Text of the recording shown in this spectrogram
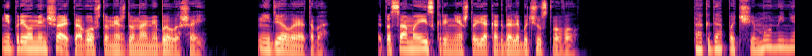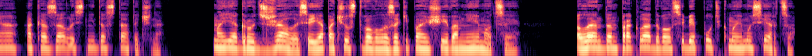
«Не преуменьшай того, что между нами было, Шей. Не делай этого. Это самое искреннее, что я когда-либо чувствовал». «Тогда почему меня оказалось недостаточно?» Моя грудь сжалась, и я почувствовала закипающие во мне эмоции. Лэндон прокладывал себе путь к моему сердцу.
